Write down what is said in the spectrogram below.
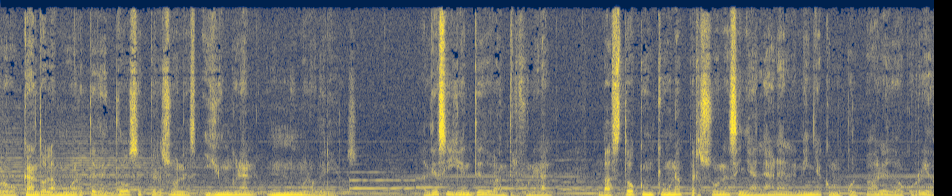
provocando la muerte de 12 personas y un gran número de heridos. Al día siguiente, durante el funeral, Bastó con que una persona señalara a la niña como culpable de lo ocurrido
